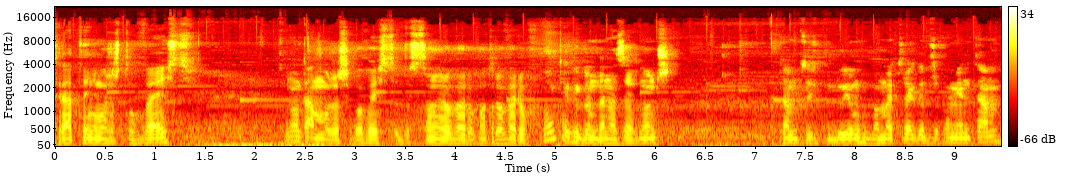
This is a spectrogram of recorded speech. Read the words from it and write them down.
kraty, nie możesz tu wejść. No tam możesz chyba wejść do strony rowerów, motorowerów. No i tak wygląda na zewnątrz. Tam coś budują, chyba metro, jak dobrze pamiętam.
